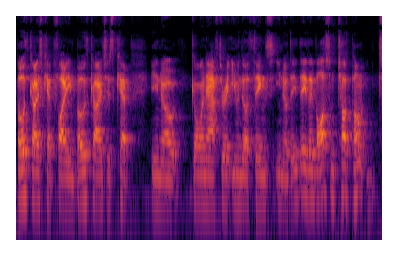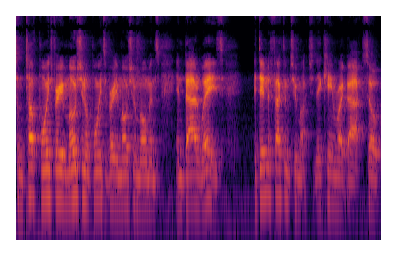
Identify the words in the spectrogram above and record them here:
Both guys kept fighting. Both guys just kept, you know, going after it, even though things, you know, they, they, they lost some tough po- some tough points, very emotional points, very emotional moments in bad ways. It didn't affect them too much. They came right back. So,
